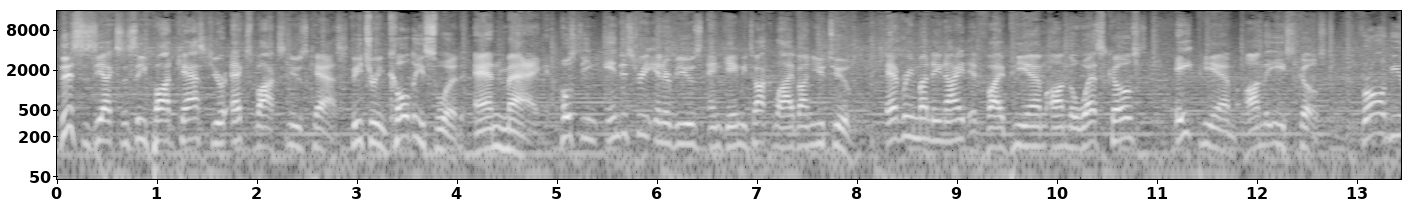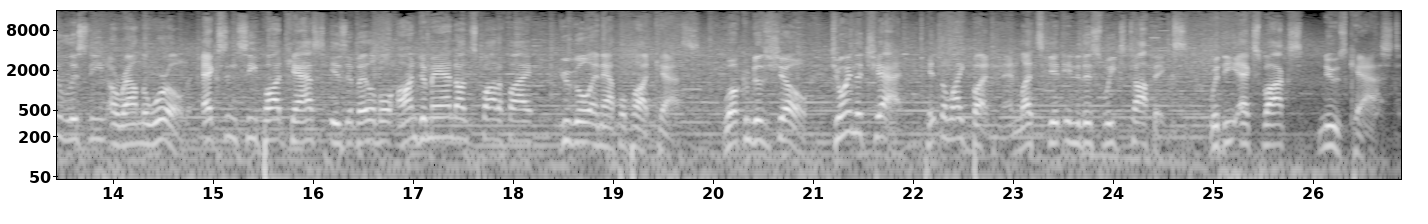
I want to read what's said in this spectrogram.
This is the XNC Podcast, your Xbox newscast, featuring Colt Eastwood and Mag, hosting industry interviews and gaming talk live on YouTube every Monday night at 5 p.m. on the West Coast, 8 p.m. on the East Coast. For all of you listening around the world, XNC Podcast is available on demand on Spotify, Google, and Apple Podcasts. Welcome to the show. Join the chat, hit the like button, and let's get into this week's topics with the Xbox Newscast.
